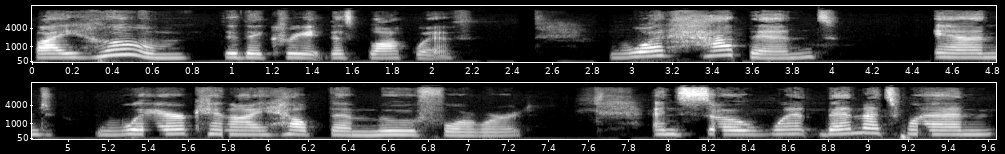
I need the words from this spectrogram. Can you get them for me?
By whom did they create this block with? What happened and where can I help them move forward? And so when, then that's when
